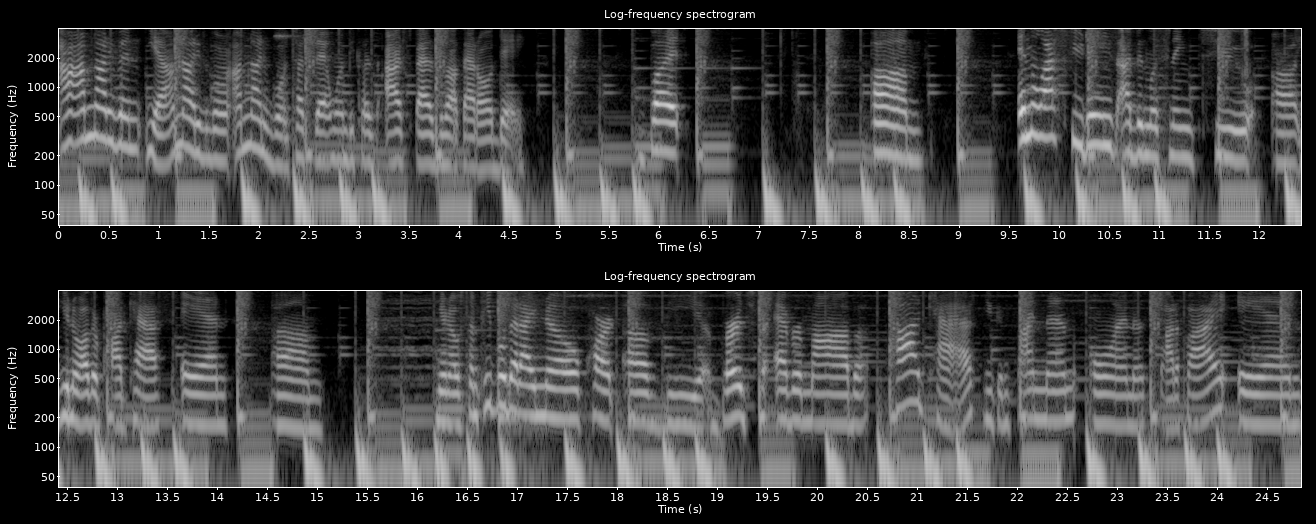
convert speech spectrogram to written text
I, am not even, yeah, I'm not even going, I'm not even going to touch that one because I've spazzed about that all day. But, um, in the last few days, I've been listening to, uh, you know, other podcasts and, um, you know, some people that I know part of the Birds Forever Mob podcast. You can find them on Spotify and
